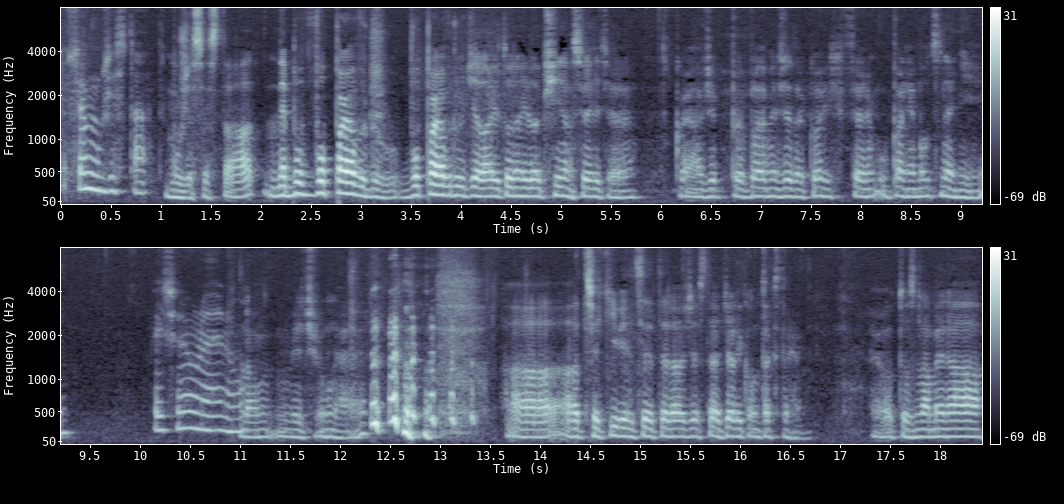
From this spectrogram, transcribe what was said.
To se může stát. Může se stát. Nebo opravdu, opravdu dělají to nejlepší na světě. Akorát, že problém je, že takových firm úplně moc není. Většinou ne, no. No, většinou ne. a, a třetí věc je teda, že ztratili kontakt s trhem. Jo, to znamená,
